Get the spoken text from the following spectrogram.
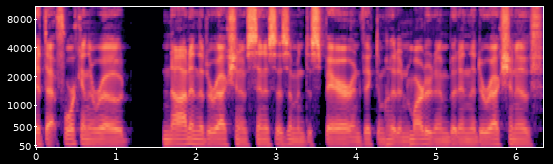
at that fork in the road, not in the direction of cynicism and despair and victimhood and martyrdom, but in the direction of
